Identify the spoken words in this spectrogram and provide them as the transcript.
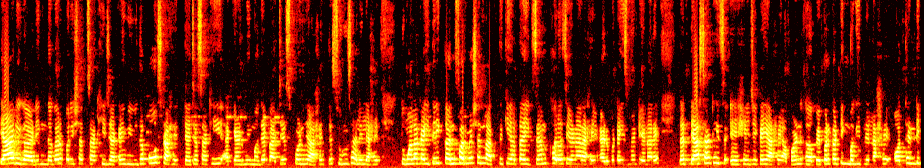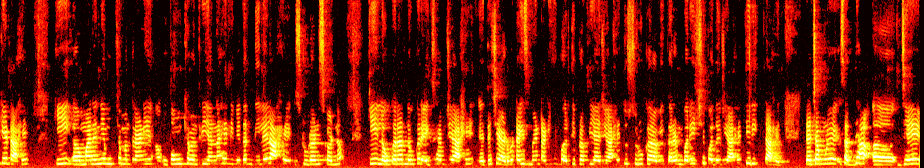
त्या रिगार्डिंग नगर परिषदसाठी ज्या काही विविध पोस्ट आहेत त्याच्यासाठी अकॅडमीमध्ये बॅचेस पण जे आहेत ते सुरू झालेले आहेत. तुम्हाला काहीतरी कन्फर्मेशन लागतं की आता एक्झाम खरंच येणार आहे ऍडव्हर्टाइजमेंट येणार आहे. तर त्यासाठीच हे जे काही आहे आपण पेपर कटिंग बघितलेलं आहे ऑथेंटिकेट आहे की माननीय मुख्य मुख्यमंत्री आणि उपमुख्यमंत्री यांना हे निवेदन दिलेलं आहे स्टुडंट्सकडनं की लवकरात लवकर एक्झाम जी आहे त्याची ऍडव्हर्टाइजमेंट आणि ही भरती प्रक्रिया जी आहे ती सुरू करावी. कारण बरीचशी पदं जी आहेत ती रिक्त आहेत. त्याच्यामुळे सध्या जे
